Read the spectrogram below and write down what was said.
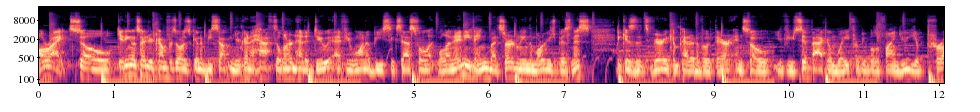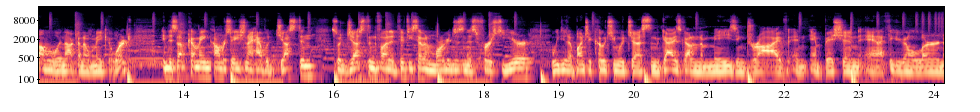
All right. So getting outside your comfort zone is going to be something you're going to have to learn how to do if you want to be successful, well, in anything, but certainly in the mortgage business, because it's very competitive out there. And so if you sit back and wait for people to find you, you're probably not going to make it work. In this upcoming conversation I have with Justin. So Justin funded 57 mortgages in his first year. We did a bunch of coaching with Justin. The guy's got an amazing drive and ambition. And I think you're going to learn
